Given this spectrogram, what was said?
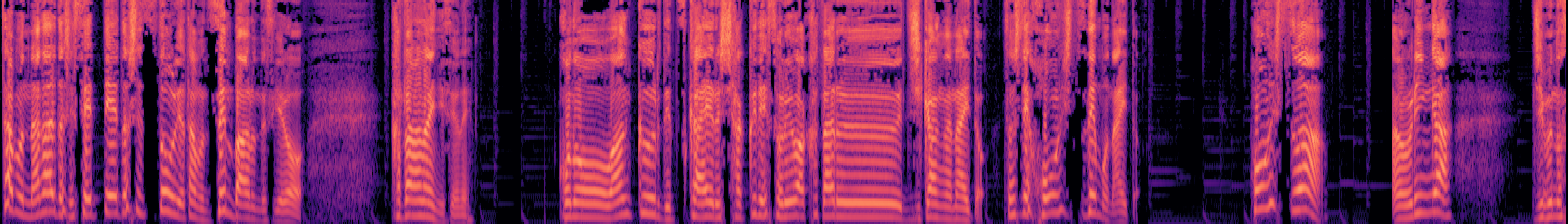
多分流れとして設定としてストーリーは多分全部あるんですけど、語らないんですよね。このワンクールで使える尺でそれは語る時間がないと。そして本質でもないと。本質は、あの、リンが自分の好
